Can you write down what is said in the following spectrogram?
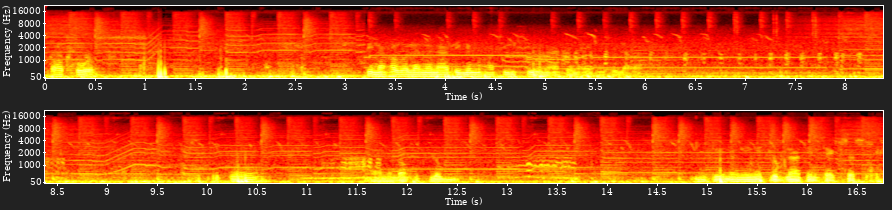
Tapos pinakawalan na natin yung mga sisiw natin. Ayun sila ito. Ano bang itlog? Ito yung nangingitlog natin Texas eh.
